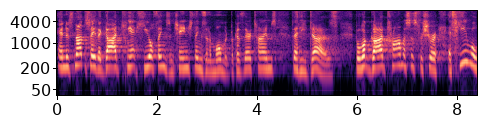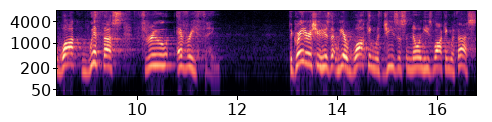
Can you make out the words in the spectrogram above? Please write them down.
And it's not to say that God can't heal things and change things in a moment, because there are times that He does. But what God promises for sure is He will walk with us through everything. The greater issue here is that we are walking with Jesus and knowing He's walking with us.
